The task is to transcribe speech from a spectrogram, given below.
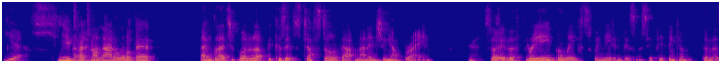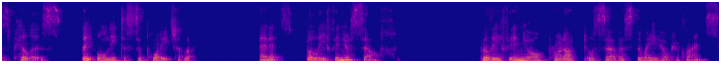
Yes. Can you touch um, on that a little bit? I'm glad you brought it up because it's just all about managing our brain. Yeah. So, the three beliefs we need in business, if you think of them as pillars, they all need to support each other. And it's belief in yourself, belief in your product or service, the way you help your clients,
